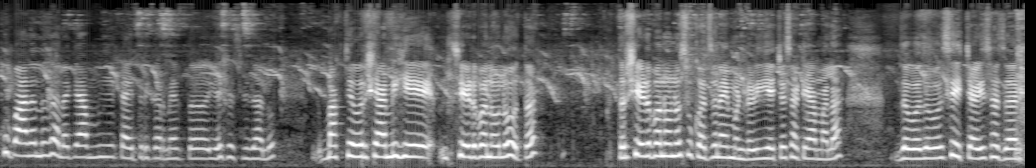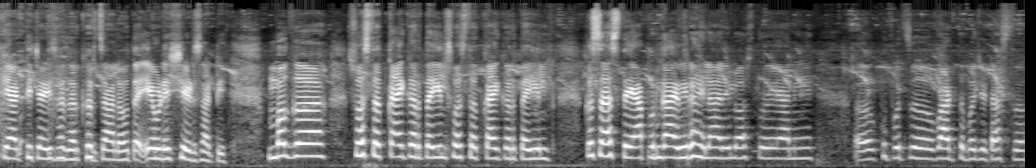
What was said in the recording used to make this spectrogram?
खूप आनंद झाला की आम्ही काहीतरी करण्यात यशस्वी झालो. मागच्या वर्षी आम्ही हे शेड बनवलं होतं. तर शेड बनवणं सुखाचं नाही मंडळी. याच्यासाठी आम्हाला जवळजवळ सेहेचाळीस हजार की अठ्ठेचाळीस हजार खर्च आला होता एवढ्या शेडसाठी. मग स्वस्तात काय करता येईल? स्वस्तात काय करता येईल? कसं असते आपण गावी राहायला आलेलो असतोय आणि खूपच वाढतं बजेट असतं.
